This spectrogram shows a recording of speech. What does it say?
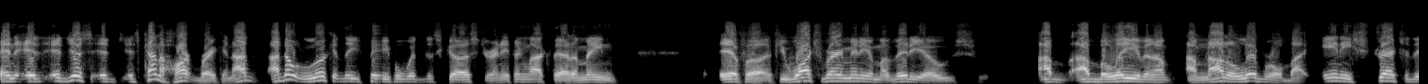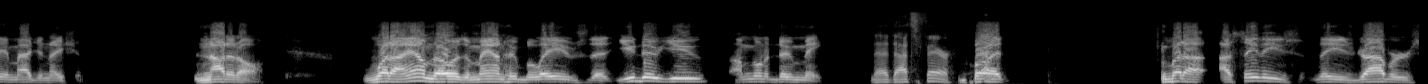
and it, it just it, it's kind of heartbreaking. I I don't look at these people with disgust or anything like that. I mean, if uh, if you watch very many of my videos, I I believe, and I'm I'm not a liberal by any stretch of the imagination, not at all. What I am though is a man who believes that you do you, I'm going to do me. That, that's fair. but but I, I see these these drivers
